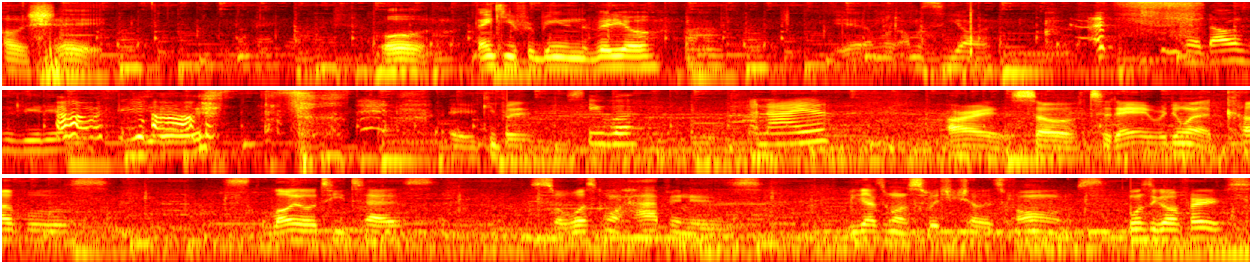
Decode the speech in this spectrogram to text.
Oh shit. Well, thank you for being in the video. Uh-huh. Yeah, I'm, gonna- I'm gonna see y'all. No, that was the video. I'm gonna see y'all. Hey, keep it. Siva. Anaya. All right, so today we're doing a couples loyalty test. So what's gonna happen is you guys are gonna switch each other's phones. Who wants to go first?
